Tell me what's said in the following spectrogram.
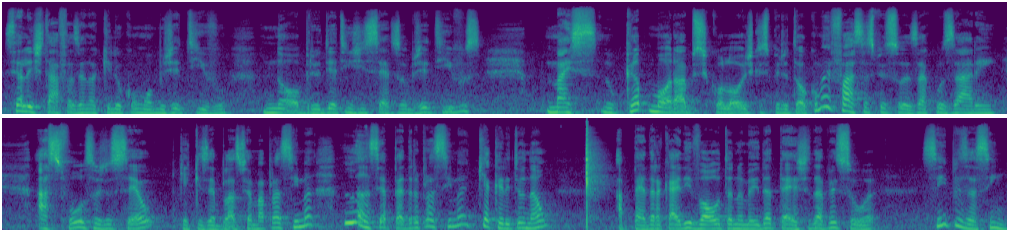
se ela está fazendo aquilo com um objetivo nobre de atingir certos objetivos, mas no campo moral, psicológico e espiritual, como é fácil as pessoas acusarem as forças do céu? Quem quiser blasfemar para cima, lance a pedra para cima, que acredite ou não, a pedra cai de volta no meio da testa da pessoa. Simples assim.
